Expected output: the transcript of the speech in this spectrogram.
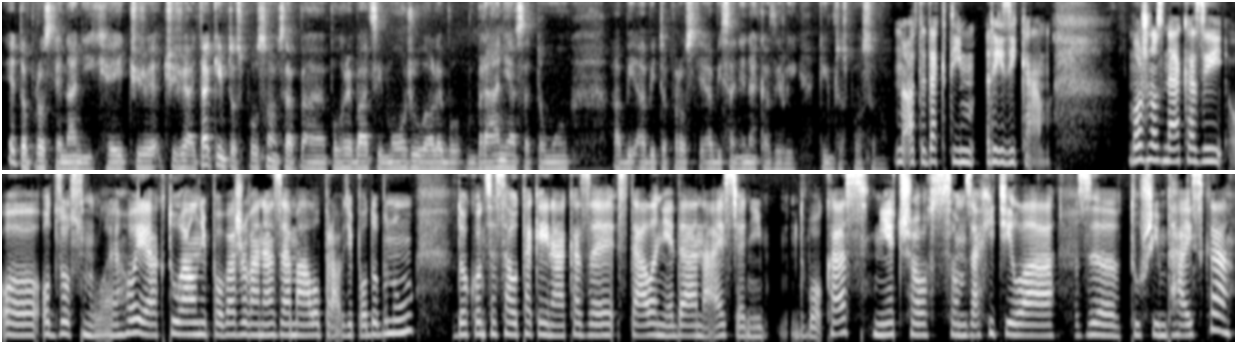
je to proste na nich. Hej. Čiže, čiže aj takýmto spôsobom sa e, pohrebáci môžu alebo bránia sa tomu, aby, aby to proste, aby sa nenakazili týmto spôsobom. No a teda k tým rizikám. Možnosť nákazy od zosnulého je aktuálne považovaná za málo pravdepodobnú. Dokonca sa o takej nákaze stále nedá nájsť ani dôkaz. Niečo som zachytila z, tuším, Thajska,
